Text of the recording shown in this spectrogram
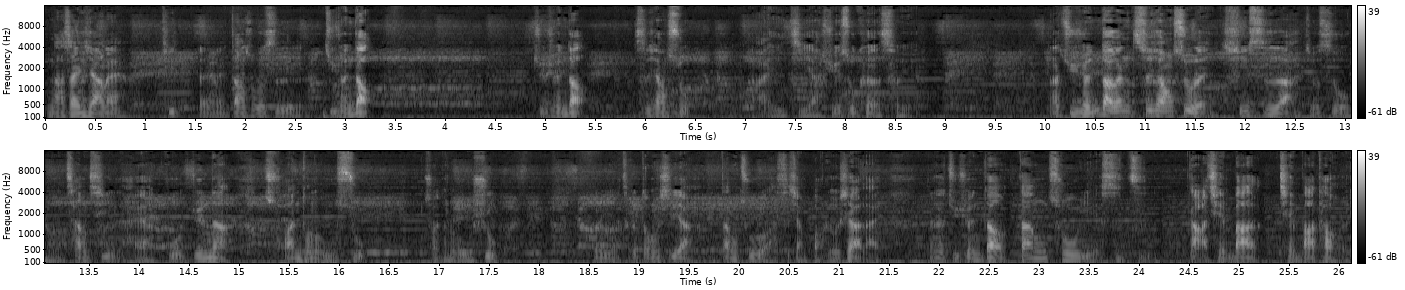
哪三项呢？提呃，当初是举拳道、举拳道、持枪术。以及啊，学术课的测验。那举拳道跟刺枪术呢，其实啊，就是我们长期以来啊，国军啊传统的武术，传统的武术。所以啊，这个东西啊，当初啊是想保留下来。那个举拳道当初也是只打前八前八套而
